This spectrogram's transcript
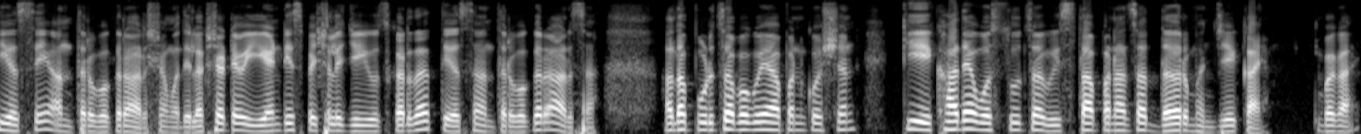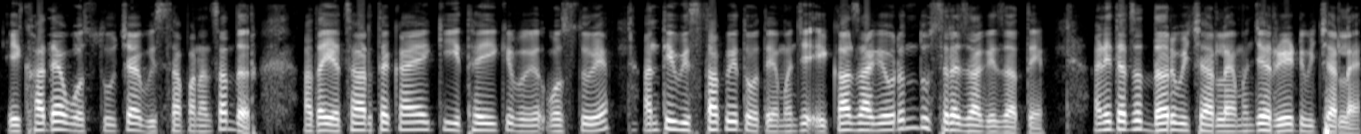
ती असते अंतर्वक्र आरशामध्ये. लक्षात ठेवा ई एन टी स्पेशली जे यूज करतात ते असतं अंतर्वक्र आरसा. आता पुढचा बघूया आपण क्वेश्चन की एखाद्या वस्तूचा विस्थापनाचा दर म्हणजे काय? बघा एखाद्या वस्तूच्या विस्थापनाचा दर. आता याचा अर्थ काय आहे की इथे एक वस्तू आहे आणि ती विस्थापित होते म्हणजे एका जागेवरून दुसऱ्या जागे जाते. आणि त्याचा दर विचारलाय म्हणजे रेट विचारलाय.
